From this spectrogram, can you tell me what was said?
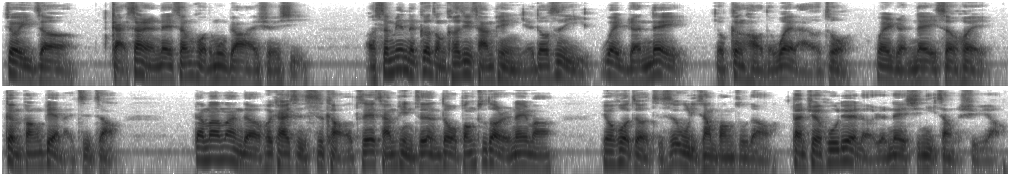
就以着改善人类生活的目标来学习。而身边的各种科技产品也都是以为人类有更好的未来而做，为人类社会更方便来制造。但慢慢的会开始思考，这些产品真的都有帮助到人类吗？又或者只是物理上帮助到，但却忽略了人类心理上的需要？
